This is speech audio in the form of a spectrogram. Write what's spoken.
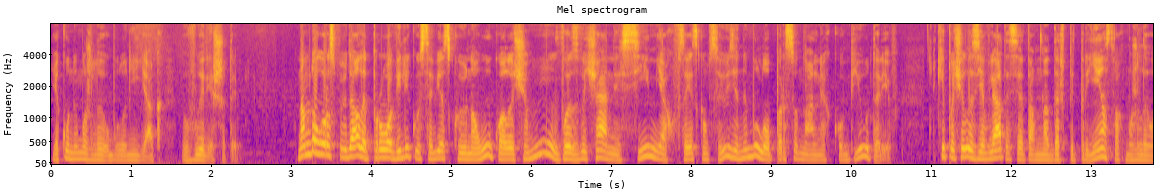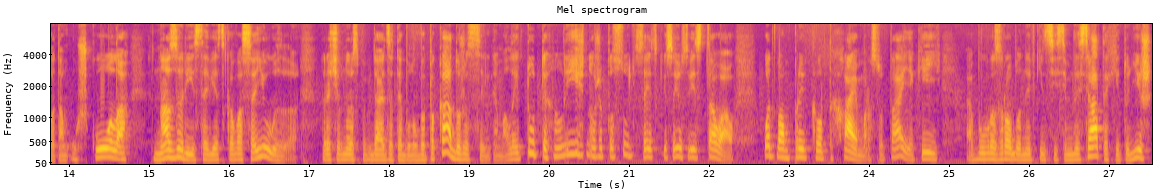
яку неможливо було ніяк вирішити. Нам довго розповідали про велику совєтську науку, але чому в звичайних сім'ях в Совєтському Союзі не було персональних комп'ютерів, які почали з'являтися там на держпідприємствах, можливо, там у школах на зорі Совєтського Союзу. До речі, вони розповідають, за те було ВПК дуже сильним, але і тут технологічно вже по суті Совєтський Союз відставав. От вам приклад Хаймерсу, та, який е, був розроблений в кінці 70-х, і тоді ж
